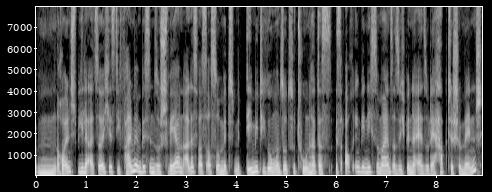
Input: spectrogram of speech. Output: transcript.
mh, hm, Rollenspiele als solches, die fallen mir ein bisschen so schwer und alles, was auch so mit, mit Demütigung und so zu tun hat, das ist auch irgendwie nicht so meins. Also ich bin da eher so der haptische Mensch.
